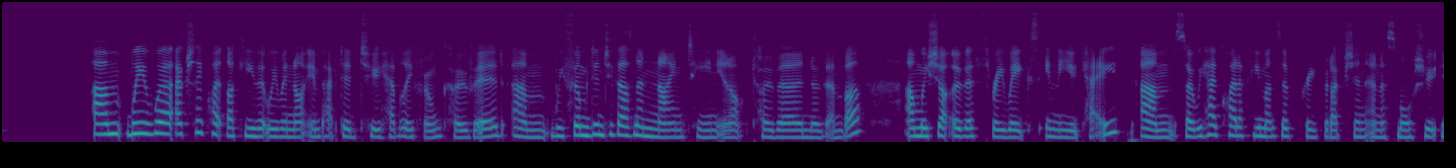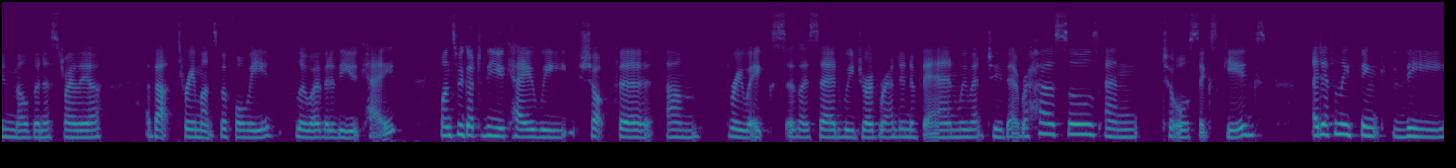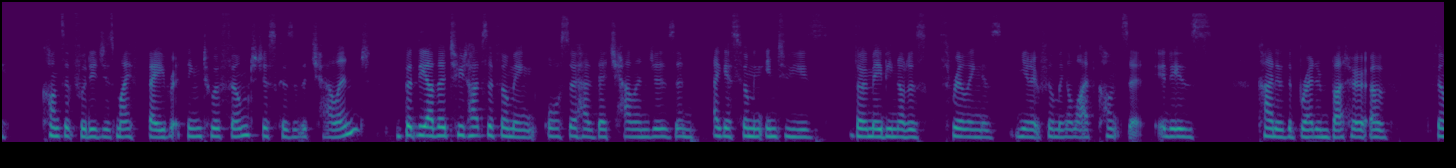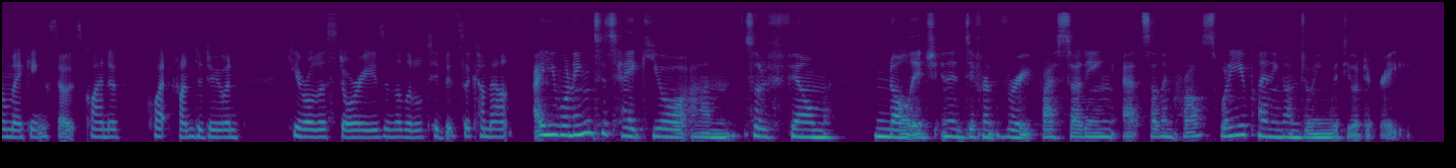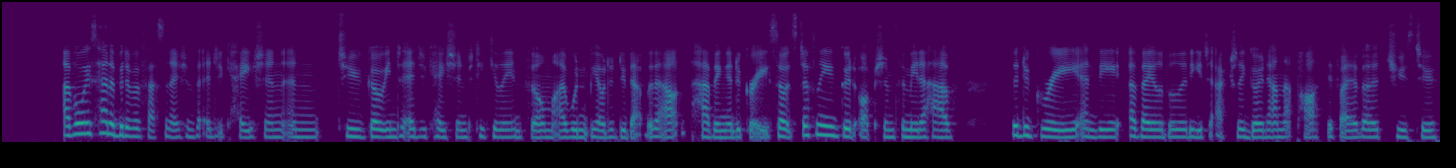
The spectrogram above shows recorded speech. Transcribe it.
Um, we were actually quite lucky that we were not impacted too heavily from COVID. Um, we filmed in 2019 in October, November. Um, we shot over three weeks in the UK. Um, so we had quite a few months of pre production and a small shoot in Melbourne, Australia, about three months before we flew over to the UK. Once we got to the UK, we shot for um, three weeks. As I said, we drove around in a van. We went to their rehearsals and to all six gigs. I definitely think the concert footage is my favorite thing to have filmed just because of the challenge. But the other two types of filming also have their challenges, and I guess filming interviews, though maybe not as thrilling as you know filming a live concert, it is kind of the bread and butter of filmmaking. So it's kind of quite fun to do, and hear all the stories and the little tidbits that come out. Are you wanting to take your um, sort of film knowledge in a different route by studying at Southern Cross? What are you planning on doing with your degree? I've always had a bit of a fascination for education, and to go into education, particularly in film, I wouldn't be able to do that without having a degree. So it's definitely a good option for me to have the degree and the availability to actually go down that path if I ever choose to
